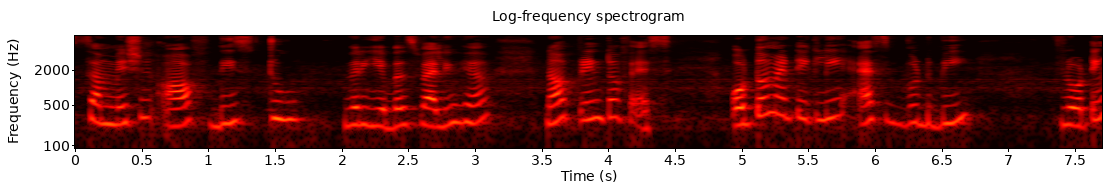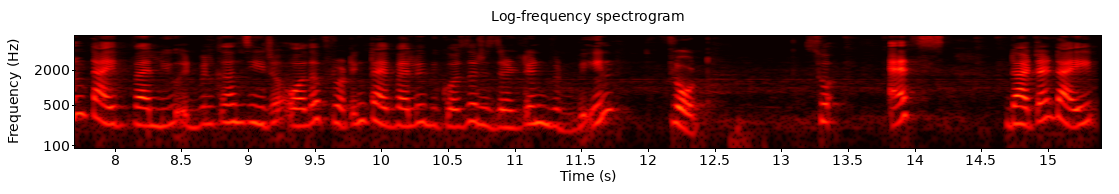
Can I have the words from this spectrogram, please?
summation of these two variables value here. Now print of s automatically s would be floating type value it will consider all the floating type value because the resultant would be in float. So s data type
